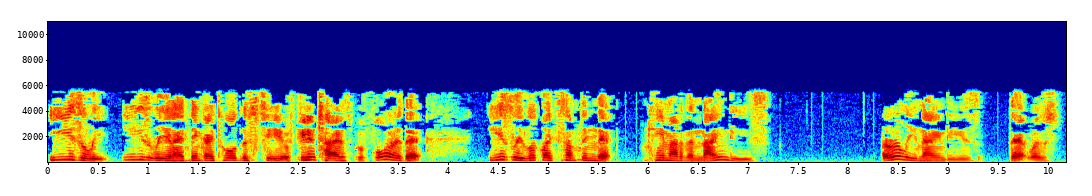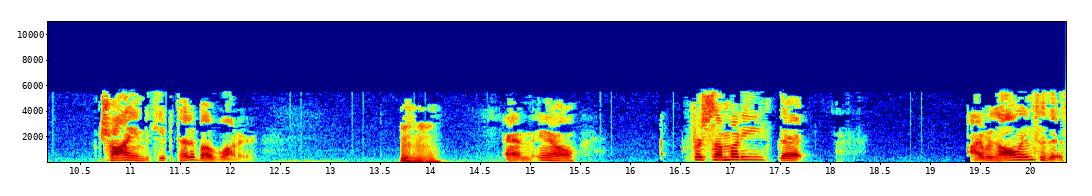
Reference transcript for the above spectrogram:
easily, easily, and I think I told this to you a few times before, that easily looked like something that came out of the 90s early 90s that was trying to keep its head above water. hmm And, you know, for somebody that I was all into this,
